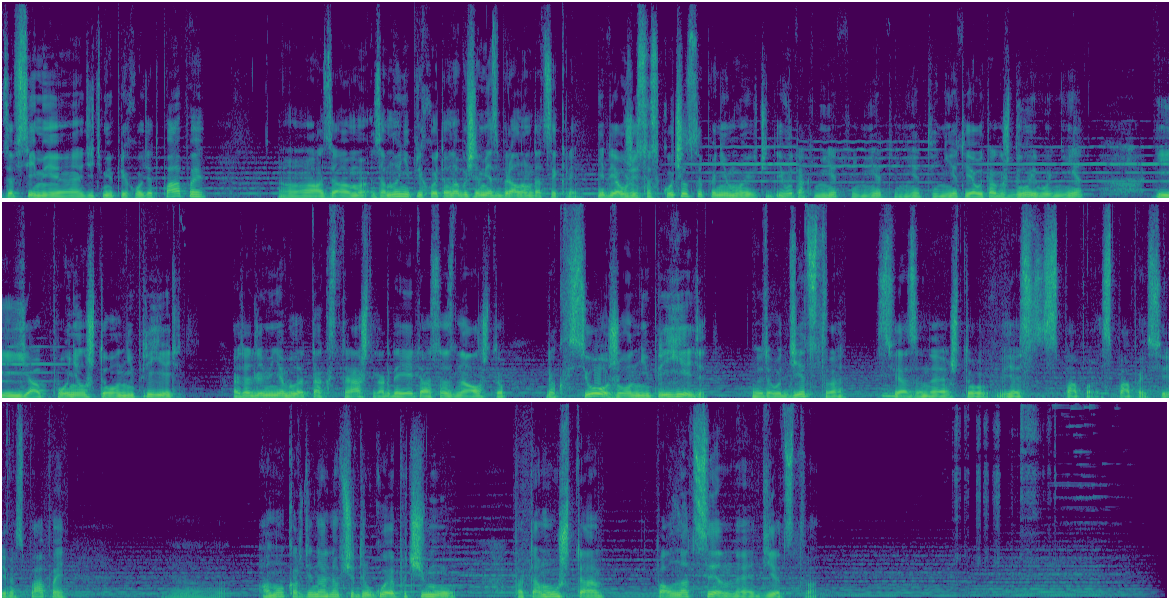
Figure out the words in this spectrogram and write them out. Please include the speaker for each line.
Speaker 1: За всеми детьми приходят папы, а за, за мной не приходит. Он обычно меня забирал на мотоцикле. Нет, я уже соскучился по нему, и его так нет, и нет, и нет, и нет. Я его так жду, его нет. И я понял, что он не приедет. Это для меня было так страшно, когда я это осознал, что так все же он не приедет. Вот это вот детство, связанное, что я с, папой, с папой все время с папой, э, оно кардинально вообще другое. Почему? Потому что полноценное детство –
